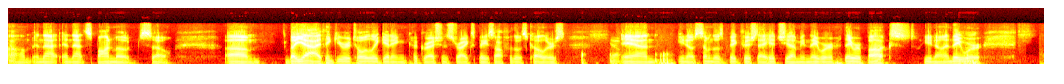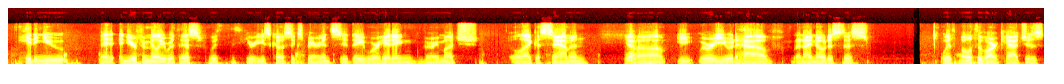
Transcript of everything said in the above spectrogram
yep. um, in that in that spawn mode. So, um, but yeah, I think you were totally getting aggression strikes based off of those colors. Yep. And you know, some of those big fish that hit you, I mean, they were they were bucks, you know, and they mm-hmm. were hitting you and, and you're familiar with this with your East Coast experience. They were hitting very much like a salmon. Yeah. Um, where you would have, and I noticed this with both of our catches,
